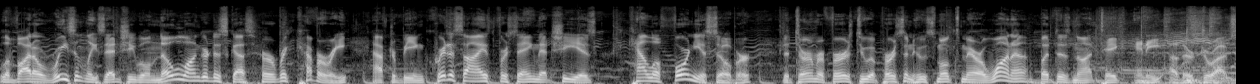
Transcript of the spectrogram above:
Lovato recently said she will no longer discuss her recovery after being criticized for saying that she is California sober. The term refers to a person who smokes marijuana but does not take any other drugs.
